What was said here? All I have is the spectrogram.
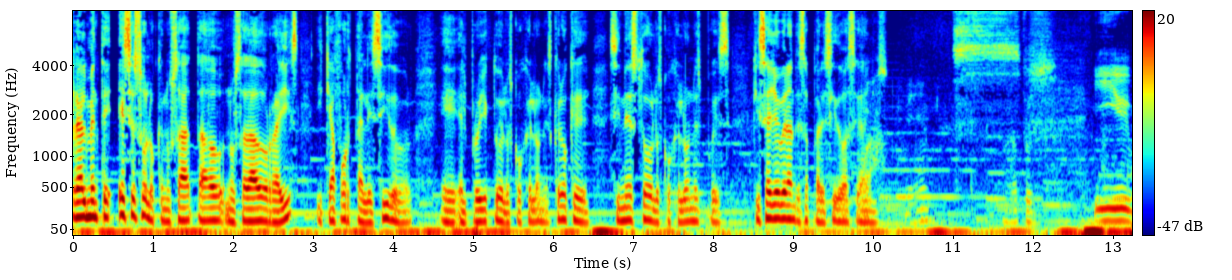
realmente es eso lo que nos ha dado, nos ha dado raíz y que ha fortalecido eh, el proyecto de los cogelones. Creo que sin esto los cogelones, pues quizá ya hubieran desaparecido hace años. Y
